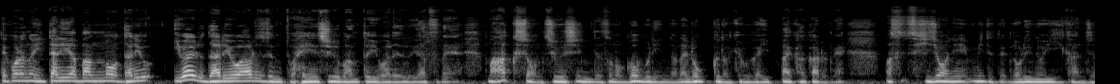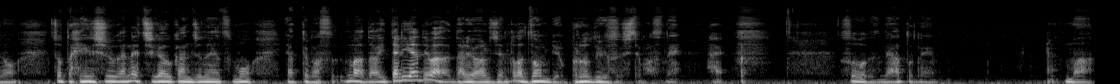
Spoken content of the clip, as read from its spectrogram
でこれのイタリア版のダリオいわゆるダリオ・アルジェント編集版と言われるやつで、まあ、アクション中心でそのゴブリンのねロックの曲がいっぱいかかるね、まあ、非常に見ててノリのいい感じのちょっと編集がね違う感じのやつもやってます。まあだイタリアではダリオ・アルジェントがゾンビをプロデュースしてますね。はい。そうですね。あとねまあ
